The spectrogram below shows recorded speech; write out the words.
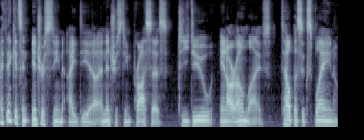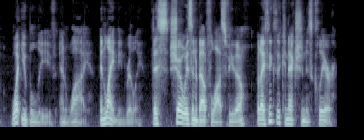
I think it's an interesting idea, an interesting process to do in our own lives to help us explain what you believe and why. Enlightening, really. This show isn't about philosophy, though, but I think the connection is clear.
